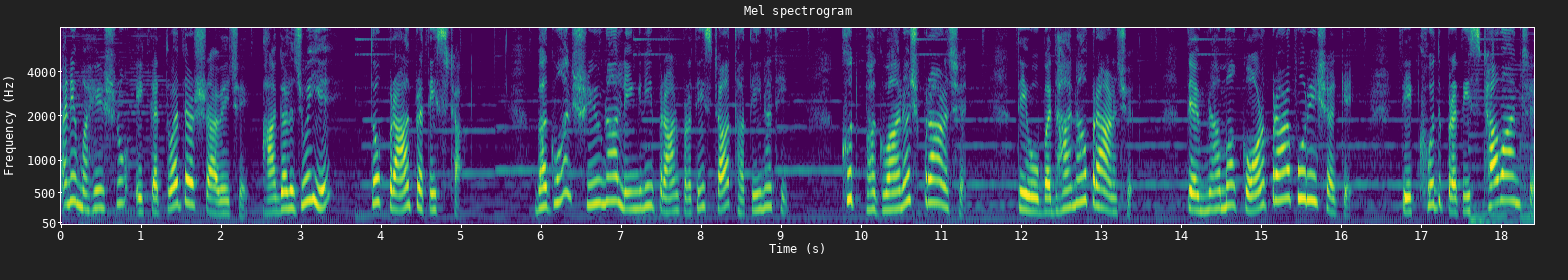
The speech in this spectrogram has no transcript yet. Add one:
અને મહેશનું એકત્વ દર્શાવે છે. આગળ જોઈએ તો પ્રાણ પ્રતિષ્ઠા. ભગવાન શિવના લિંગની પ્રાણ પ્રતિષ્ઠા થતી નથી. ખુદ ભગવાન જ પ્રાણ છે. તેઓ બધાના પ્રાણ છે. તેમનામાં કોણ પ્રાણ પૂરી શકે? તે ખુદ પ્રતિષ્ઠાવાન છે.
